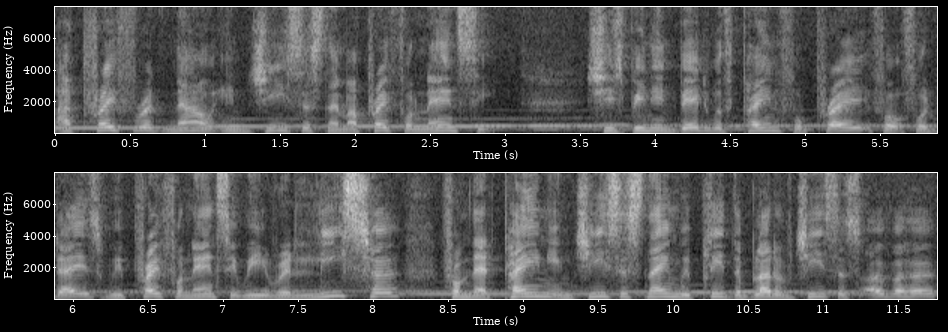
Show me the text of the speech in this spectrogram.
I pray for it now in Jesus' name. I pray for Nancy. She's been in bed with pain for, pray, for, for days. We pray for Nancy. We release her from that pain in Jesus' name. We plead the blood of Jesus over her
